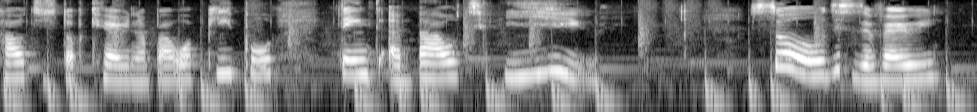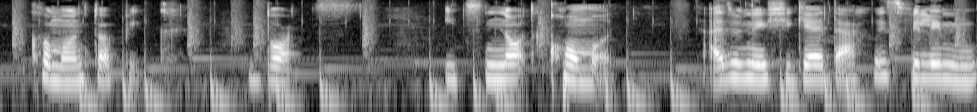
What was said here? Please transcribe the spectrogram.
how to stop caring about what people think about you. So, this is a very common topic, but it's not common I don't know if you get that. Who's feeling me?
